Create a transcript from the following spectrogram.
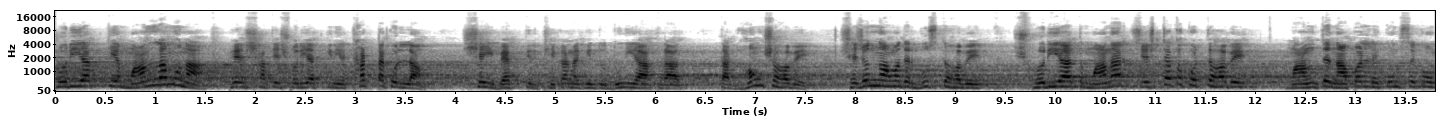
শরিয়াতকে মানলামও না, ফের সাথে শরিয়াতকে নিয়ে ঠাট্টা করলাম। সেই ব্যক্তির ঠিকানা কিন্তু দুনিয়া আখরাত, তার ধ্বংস হবে। সেজন্য আমাদের বুঝতে হবে শরিয়াত মানার চেষ্টা তো করতে হবে। মানতে না পারলে কমসে কম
